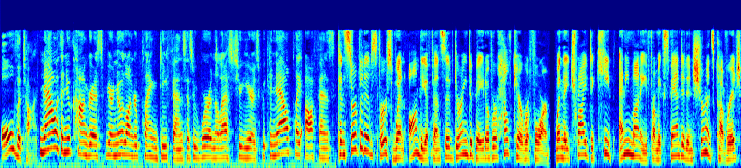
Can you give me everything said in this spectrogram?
all the time. Now, with the new Congress, we are no longer playing defense as we were in the last two years. We can now play offense. Conservatives first went on the offensive during debate over health care reform when they tried to keep any money from expanded insurance coverage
